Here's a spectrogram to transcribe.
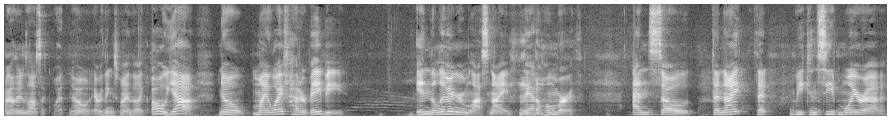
My mother-in-law's like, "What? No, everything's fine." They're like, "Oh yeah, no, my wife had her baby in the living room last night. They had a home birth." And so the night that we conceived Moira,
